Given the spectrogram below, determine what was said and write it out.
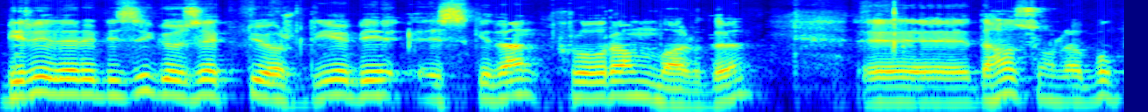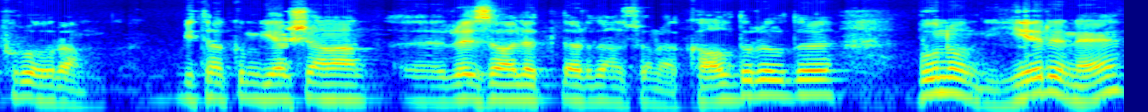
birileri bizi gözetliyor diye bir eskiden program vardı. Ee, daha sonra bu program bir takım yaşanan e, rezaletlerden sonra kaldırıldı. Bunun yerine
